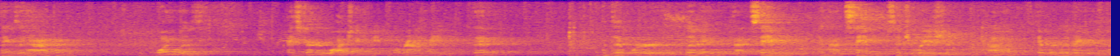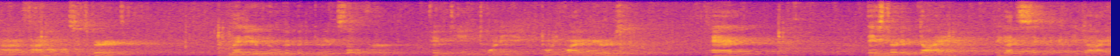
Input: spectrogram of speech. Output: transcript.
things that happened. One was I started watching people around me that that were living that same in that same situation. Um, they were living uh, that homeless experience. Many of whom had been doing so for 15, 20, 25 years, and they started dying. They got sick and they died,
